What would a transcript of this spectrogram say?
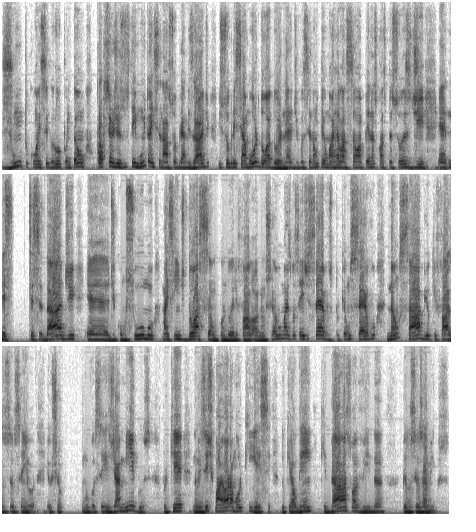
junto com esse grupo. Então, o próprio Senhor Jesus tem muito a ensinar sobre a amizade e sobre esse amor doador, né? De você não ter uma relação apenas com as pessoas de é, necessidade é, de consumo, mas sim de doação. Quando ele fala, ó, não chamo mais vocês de servos, porque um servo não sabe o que faz o seu senhor. Eu chamo chamo vocês de amigos, porque não existe maior amor que esse, do que alguém que dá a sua vida pelos seus amigos.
